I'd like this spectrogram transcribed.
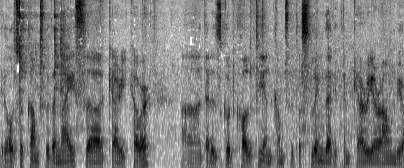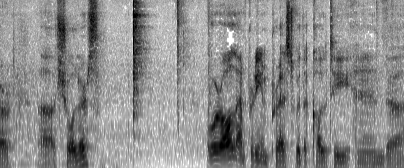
it also comes with a nice uh, carry cover uh, that is good quality and comes with a sling that you can carry around your uh, shoulders. Overall, I'm pretty impressed with the quality and uh,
